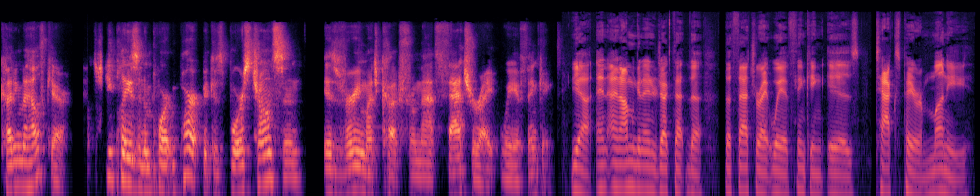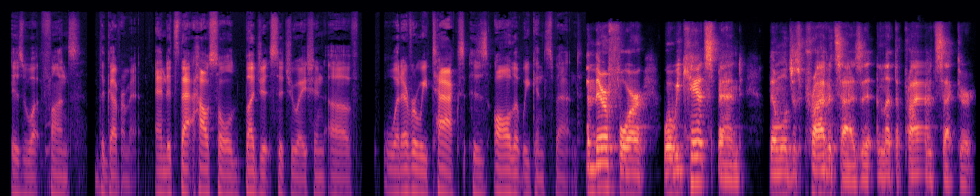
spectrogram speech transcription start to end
cutting the healthcare. She plays an important part because Boris Johnson is very much cut from that Thatcherite way of thinking. Yeah, and, and I'm going to interject that the the Thatcherite way of thinking is taxpayer money is what funds the government. And it's that household budget situation of whatever we tax is all that we can spend. And therefore, what we can't spend, then we'll just privatize it and let the private sector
